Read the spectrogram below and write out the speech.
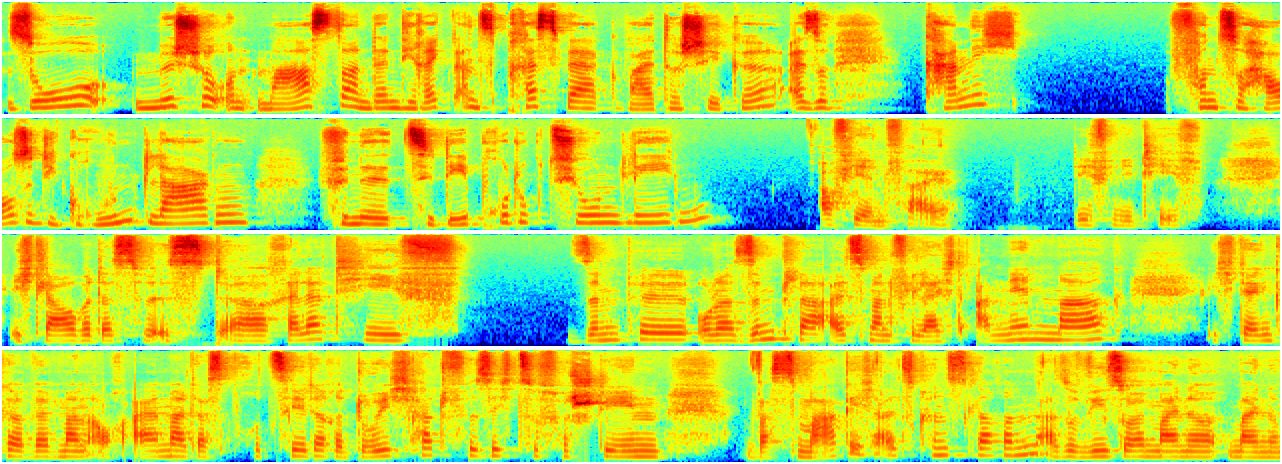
so mische und master und dann direkt ans Presswerk weiterschicke. Also kann ich von zu Hause die Grundlagen für eine CD-Produktion legen? Auf jeden Fall, definitiv. Ich glaube, das ist äh, relativ simpel oder simpler, als man vielleicht annehmen mag. Ich denke, wenn man auch einmal das Prozedere durch hat, für sich zu verstehen, was mag ich als Künstlerin, also wie soll meine, meine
